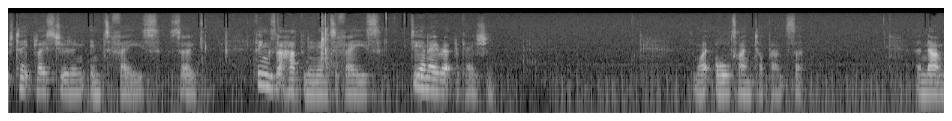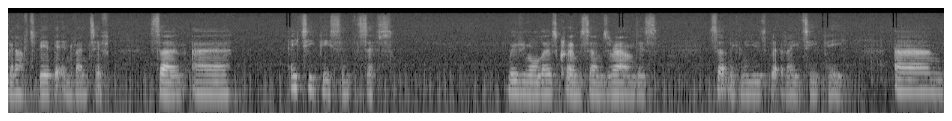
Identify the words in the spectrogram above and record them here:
which take place during interphase. So things that happen in interphase, DNA replication. My all-time top answer. And now I'm going to have to be a bit inventive. So uh, ATP synthesis. Moving all those chromosomes around is certainly going to use a bit of ATP. And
